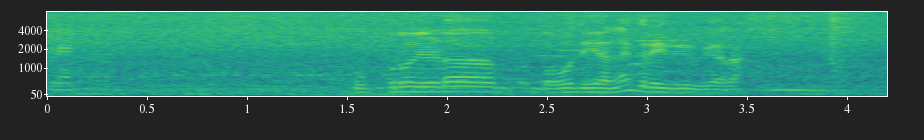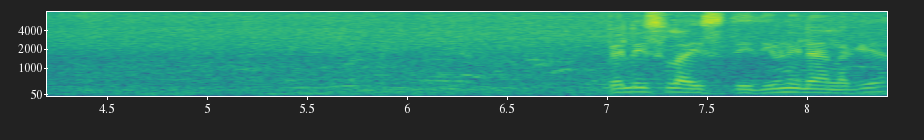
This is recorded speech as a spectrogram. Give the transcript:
ਫਲੈਕ ਉੱਪਰੋਂ ਜਿਹੜਾ ਬਹੁਤ ਵਧੀਆ ਨਾ ਗ੍ਰੇਵੀ ਵਗੈਰਾ। ਪਹਿਲੀ ਸਲਾਈਸ ਦੀਦੀ ਹੁਣੀ ਲੈਣ ਲੱਗੇ ਆ।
